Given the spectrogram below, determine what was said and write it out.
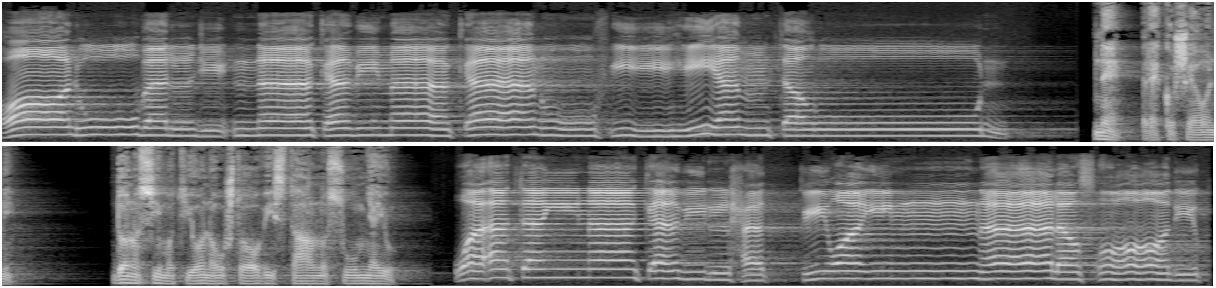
قالوا بل جئناك بما كانوا فيه يمترون Ne, rekoše oni, donosimo ti ono u što ovi stalno sumnjaju, واتيناك بالحق وأنا لصادقون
